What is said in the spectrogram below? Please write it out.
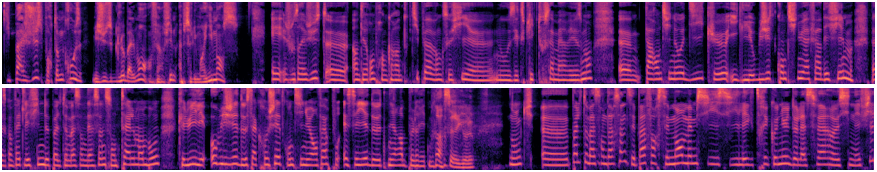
qui pas juste pour Tom Cruise, mais juste globalement, on fait un film absolument immense. Et je voudrais juste euh, interrompre encore un tout petit peu avant que Sophie euh, nous explique tout ça merveilleusement. Euh, Tarantino dit que il est obligé de continuer à faire des films parce qu'en fait les films de Paul Thomas Anderson sont tellement bons que lui il est obligé de s'accrocher et de continuer à en faire pour essayer de tenir un peu le rythme. Ah, c'est rigolo. Donc, euh, Paul Thomas Anderson, c'est pas forcément, même si s'il est très connu de la sphère euh, cinéphile,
